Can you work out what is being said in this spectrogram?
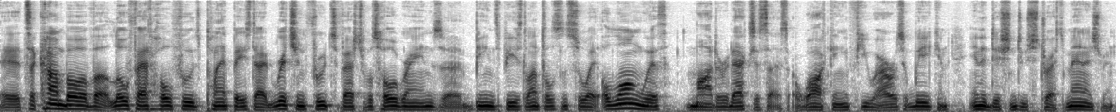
It's a combo of a low-fat, whole foods, plant-based diet rich in fruits, vegetables, whole grains, uh, beans, peas, lentils, and soy, along with moderate exercise, a walking a few hours a week, and in addition to stress management.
